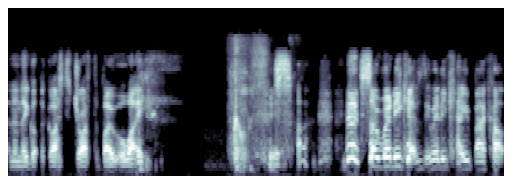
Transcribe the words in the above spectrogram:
and then they got the guys to drive the boat away. So, so when he kept when he came back up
